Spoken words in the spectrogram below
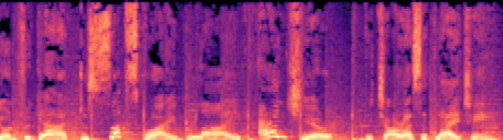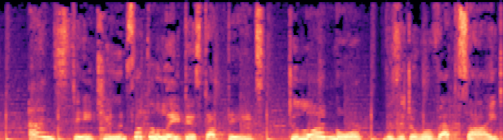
Don't forget to subscribe, like, and share Bichara Supply Chain. And stay tuned for the latest updates. To learn more, visit our website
